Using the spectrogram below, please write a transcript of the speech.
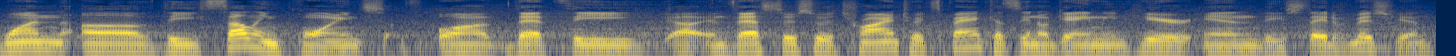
one of the selling points uh, that the uh, investors who are trying to expand casino gaming here in the state of Michigan,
